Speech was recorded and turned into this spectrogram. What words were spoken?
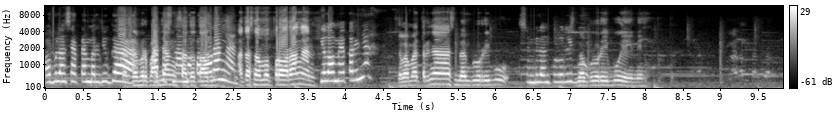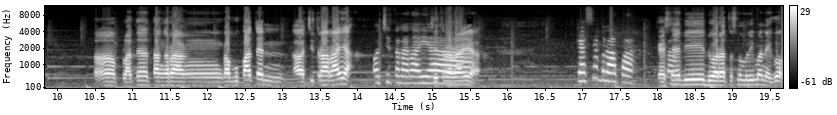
Oh bulan September juga. September panjang Atas nama satu tahun. perorangan. Atas nama perorangan. Kilometernya Kilometernya 90.000. 90 ribu. 90.000 yang ini. Heeh, platnya Tangerang Kabupaten eh, Citra Raya. Oh Citra Raya. Citra Raya. Cashnya berapa? Cashnya di 265 nego.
